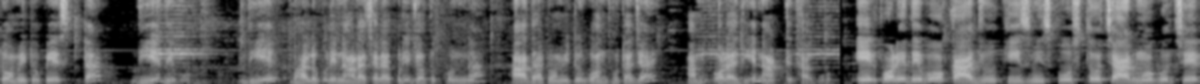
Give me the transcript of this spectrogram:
টমেটো পেস্টটা দিয়ে দেব। দিয়ে ভালো করে নাড়াচাড়া করে যতক্ষণ না আদা টমেটোর গন্ধটা যায়, আমি কড়াই দিয়ে নাড়তে থাকব। এরপরে দেব কাজু, কিশমিশ, পোস্ত চার মগজের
